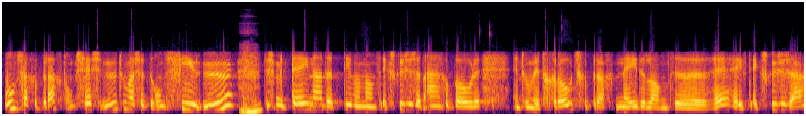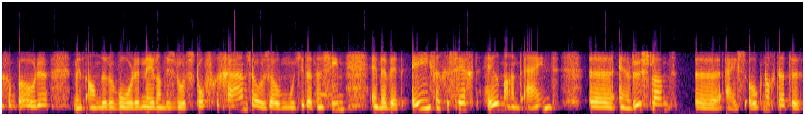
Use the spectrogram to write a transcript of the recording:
woensdag gebracht om zes uur, toen was het bij ons vier uur. Mm -hmm. Dus meteen nadat Timmermans excuses had aangeboden. En toen werd groots gebracht, Nederland hè, heeft excuses aangeboden. Met andere woorden, Nederland is door het stof gegaan. Zo, zo moet je dat dan zien. En er werd even gezegd, helemaal aan het eind. En Rusland eist ook nog dat de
